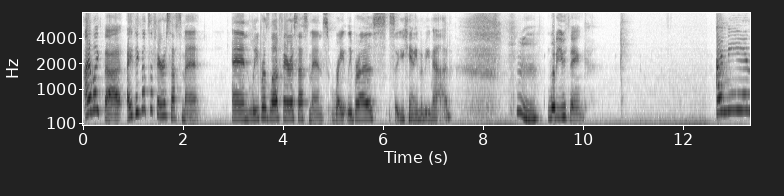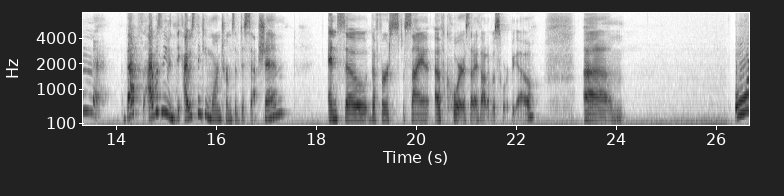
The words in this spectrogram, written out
I like that. I think that's a fair assessment. And Libras love fair assessments, right, Libras? So you can't even be mad. Hmm. What do you think? I mean, that's I wasn't even th- I was thinking more in terms of deception. And so the first sign, of course, that I thought of was Scorpio. Um or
